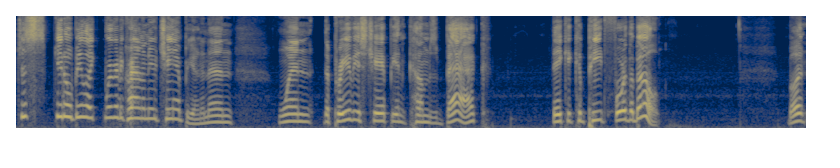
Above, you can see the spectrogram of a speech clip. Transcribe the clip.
just you know be like we're going to crown a new champion and then when the previous champion comes back, they could compete for the belt. But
